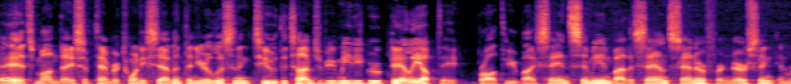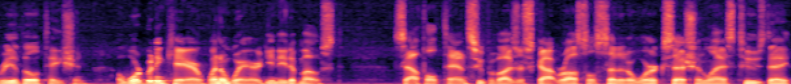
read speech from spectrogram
It's Monday, September 27th, and you're listening to the Times Review Media Group Daily Update, brought to you by San Simeon by the Sound Center for Nursing and Rehabilitation. Award winning care when and where you need it most. Southold Town Supervisor Scott Russell said at a work session last Tuesday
